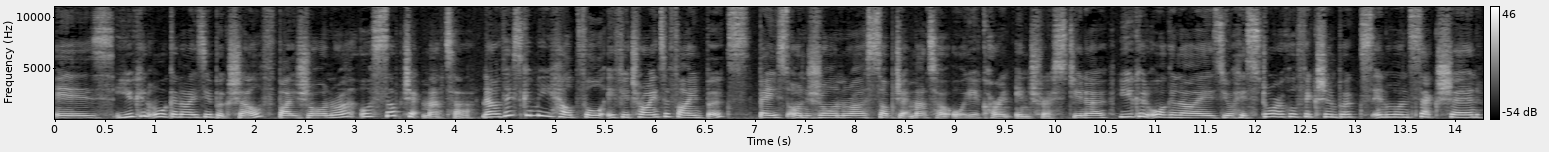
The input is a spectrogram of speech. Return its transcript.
is you can organize your bookshelf by genre or subject matter. Now, this can be helpful if you're trying to find books based on genre, subject matter, or your current interest. You know, you could organize your historical fiction books in one section,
